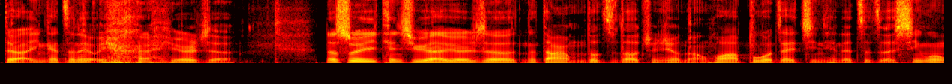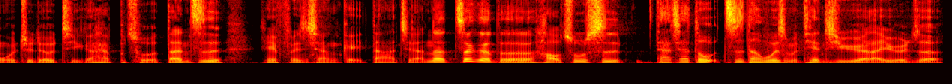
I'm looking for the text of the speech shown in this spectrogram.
对啊，应该真的有越来越热。那所以天气越来越热，那当然我们都知道全球暖化。不过在今天的这则新闻，我觉得有几个还不错的单字可以分享给大家。那这个的好处是，大家都知道为什么天气越来越热，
